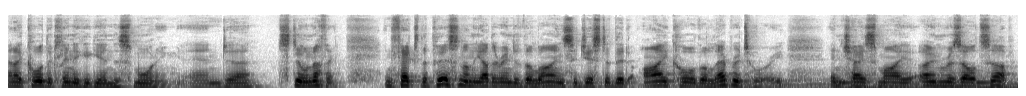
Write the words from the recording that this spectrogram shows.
and I called the clinic again this morning, and uh, still nothing. In fact, the person on the other end of the line suggested that I call the laboratory and chase my own results up.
